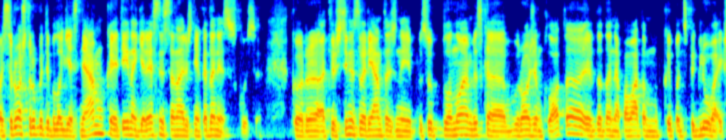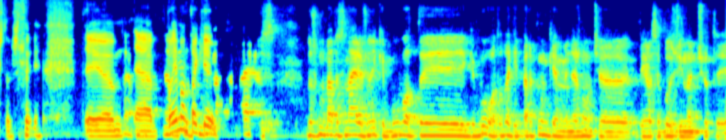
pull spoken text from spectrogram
pasiruoš truputį blogesniam, kai ateina geresnis scenarius, niekada nesiskusi. Kur atvirštinis variantas, žinai, suplanuojam viską rožiam klotą ir tada nepamatom, kaip ant spiglių vaikštam, žinai. Tai e, paimam tokį... 200 metų scenarijų, žinai, kaip buvo, tai buvo tada, kai perkunkėme, nežinau, čia tikriausiai bus žinančių, tai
